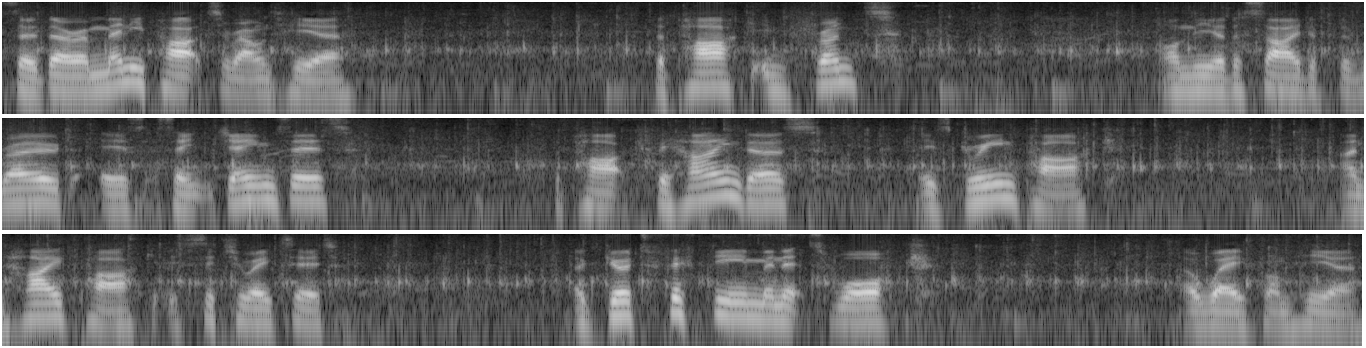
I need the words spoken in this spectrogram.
So there are many parks around here the park in front on the other side of the road is St James's. The park behind us is Green Park and Hyde Park is situated a good 15 minutes walk away from here.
